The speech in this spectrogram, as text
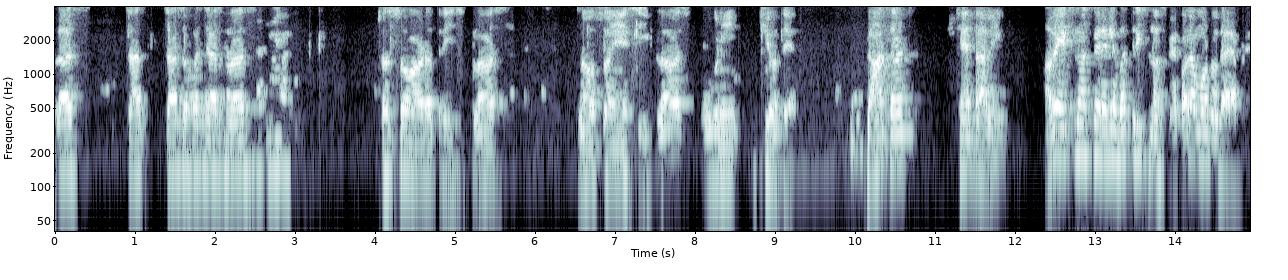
પ્લસ ચારસો પચાસ પ્લસ છસો આડત્રીસ પ્લસ નવસો એસી પ્લસ ઓગણી અઠ્યોતેર. બાસઠ, છેતાલીસ. હવે એક્સ નો સ્ક્વેર એટલે બત્રીસ નો સ્ક્વેર ભલે મોટું થાય આપણે.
